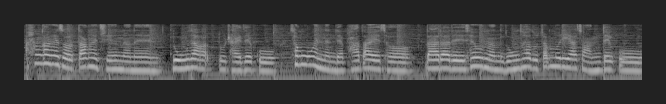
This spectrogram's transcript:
한강에서 땅을 지으면은 농사도 잘 되고 성공했는데 바다에서 나라를 세우면 농사도 짠물이라서 안 되고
